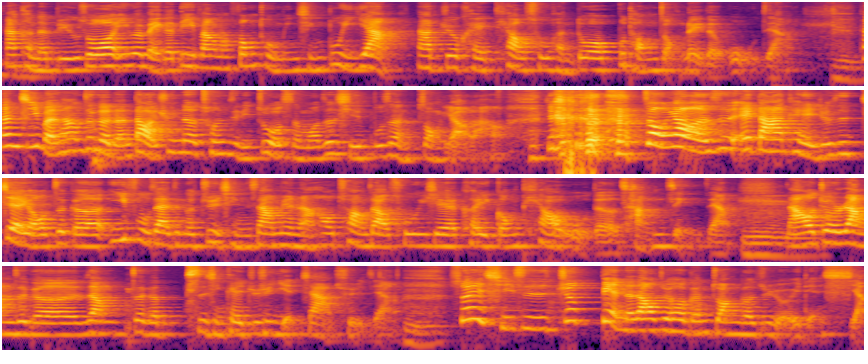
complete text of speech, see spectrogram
那可能比如说，因为每个地方的风土民情不一样，那就可以跳出很多不同种类的舞这样。但基本上这个人到底去那个村子里做什么，这其实不是很重要啦。就是重要的是，哎，大家可以就是借由这个依附在这个剧情上面，然后创造出一些可以供跳舞的场景，这样，然后就让这个让这个事情可以继续演下去，这样。所以其实就变得到最后跟庄歌剧有一点像，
